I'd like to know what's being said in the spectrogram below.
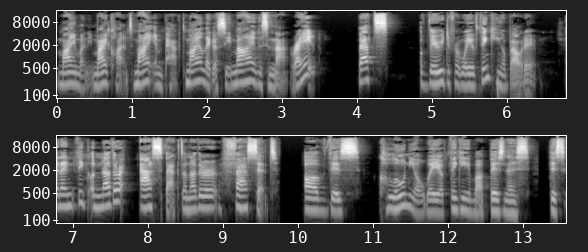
my money, my clients, my impact, my legacy, my this and that, right? That's a very different way of thinking about it. And I think another aspect, another facet of this colonial way of thinking about business, this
